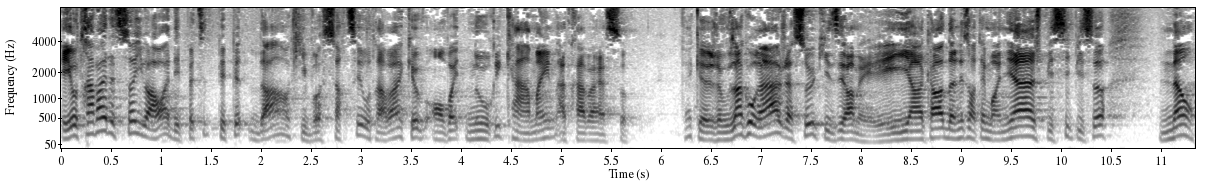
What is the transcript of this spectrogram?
Et au travers de ça, il va y avoir des petites pépites d'or qui vont sortir au travers, qu'on va être nourri quand même à travers ça. Que je vous encourage à ceux qui disent, ah, mais il a encore donné son témoignage, puis ci, puis ça. Non.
